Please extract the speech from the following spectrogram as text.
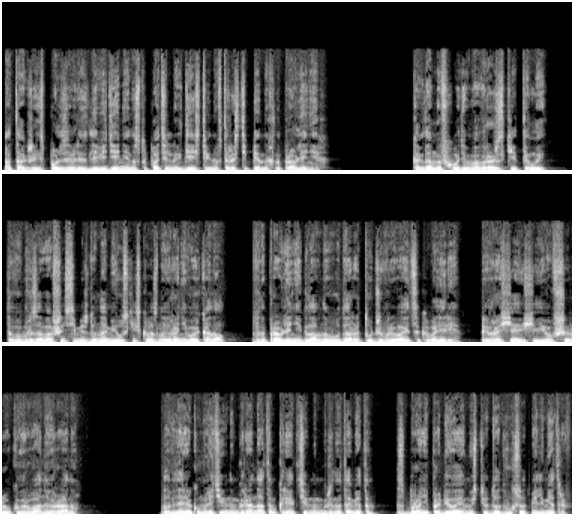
а также использовались для ведения наступательных действий на второстепенных направлениях. Когда мы входим во вражеские тылы, то в образовавшийся между нами узкий сквозной раневой канал в направлении главного удара тут же врывается кавалерия превращающая его в широкую рваную рану. Благодаря кумулятивным гранатам к реактивным гранатометам с бронепробиваемостью до 200 мм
